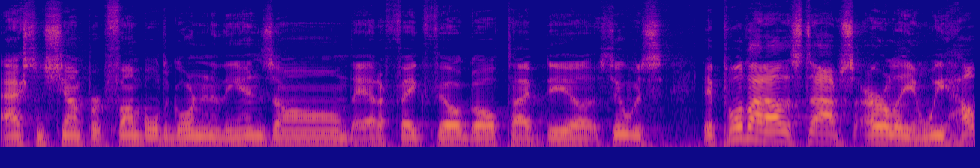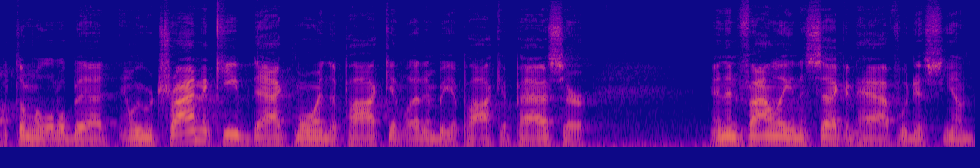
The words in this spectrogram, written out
Ashton Shumpert fumbled going into the end zone. They had a fake field goal type deal. So it was they pulled out all the stops early, and we helped them a little bit, and we were trying to keep Dak more in the pocket, let him be a pocket passer. And then finally in the second half, we just you know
